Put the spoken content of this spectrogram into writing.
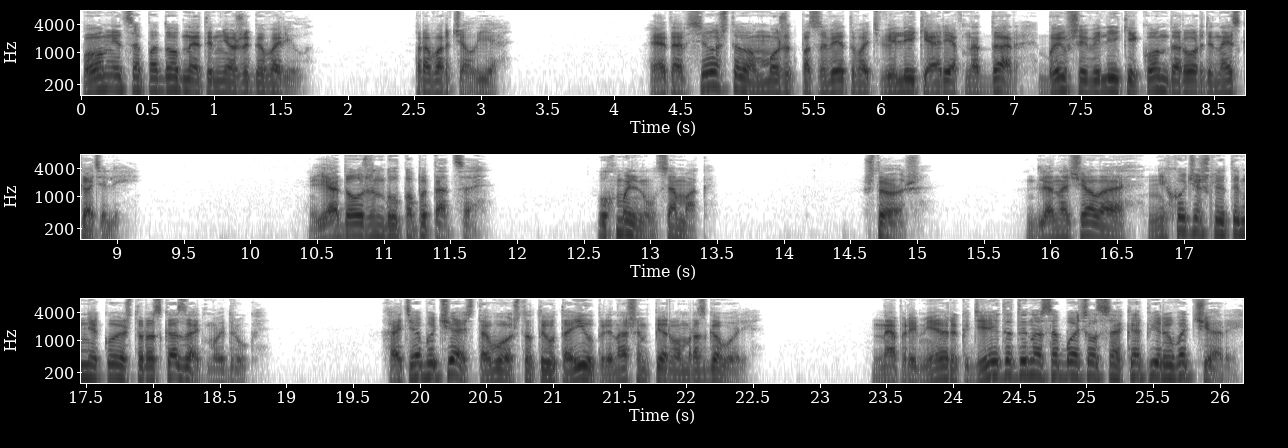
«Помнится, подобное ты мне уже говорил», — проворчал я. «Это все, что может посоветовать великий Ареф Надар, бывший великий кондор Ордена Искателей?» «Я должен был попытаться», — ухмыльнулся маг. «Что ж, для начала, не хочешь ли ты мне кое-что рассказать, мой друг?» Хотя бы часть того, что ты утаил при нашем первом разговоре. Например, где это ты насобачился копировать чары?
